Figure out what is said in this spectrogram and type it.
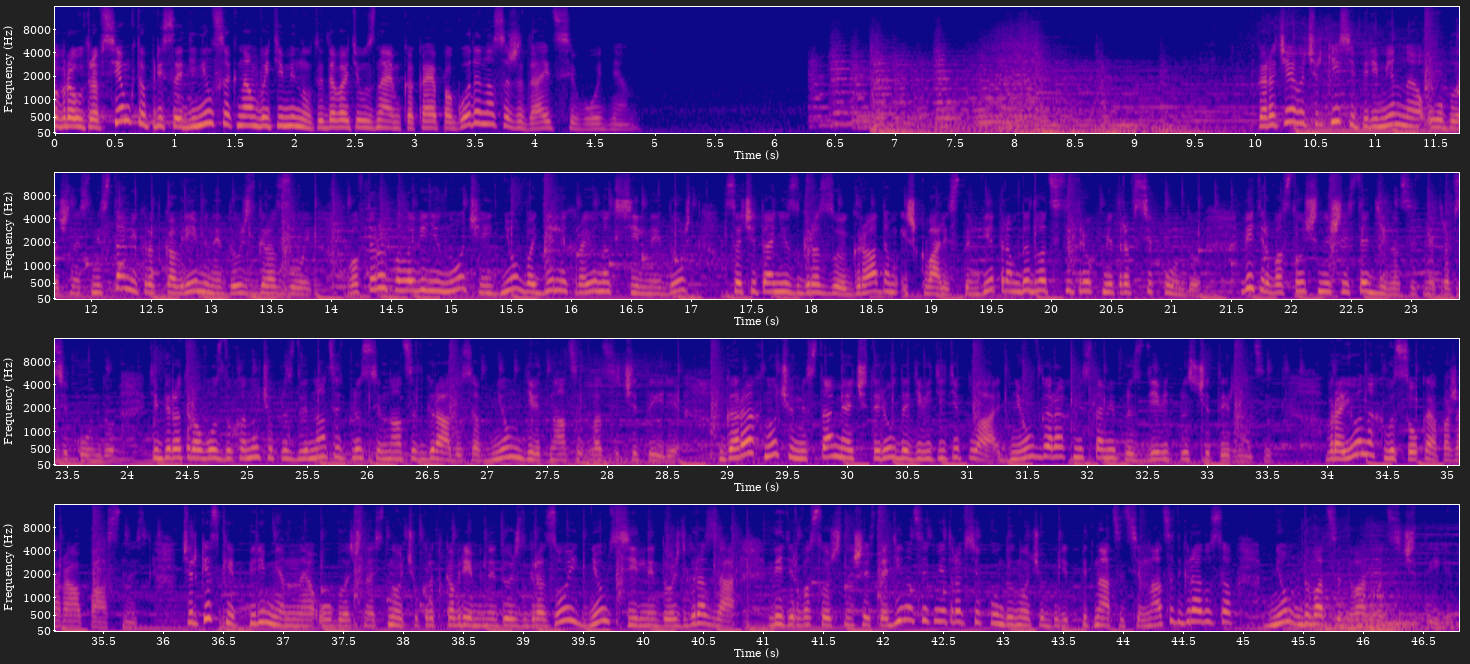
Доброе утро всем, кто присоединился к нам в эти минуты. Давайте узнаем, какая погода нас ожидает сегодня. Карачаево-Черкесии переменная облачность, местами кратковременный дождь с грозой. Во второй половине ночи и днем в отдельных районах сильный дождь в сочетании с грозой, градом и шквалистым ветром до 23 метров в секунду. Ветер восточный 6-11 метров в секунду. Температура воздуха ночью плюс 12, плюс 17 градусов, днем 19-24. В горах ночью местами от 4 до 9 тепла, днем в горах местами плюс 9, плюс 14. В районах высокая пожароопасность. В Черкеске переменная облачность, ночью кратковременный дождь с грозой, днем сильный сильный дождь, гроза. Ветер восточный 6-11 метров в секунду, ночью будет 15-17 градусов, днем 22-24.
